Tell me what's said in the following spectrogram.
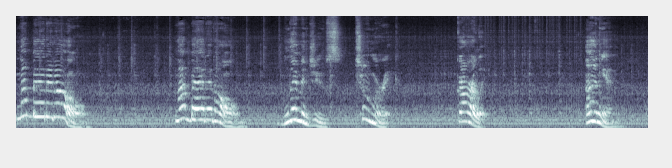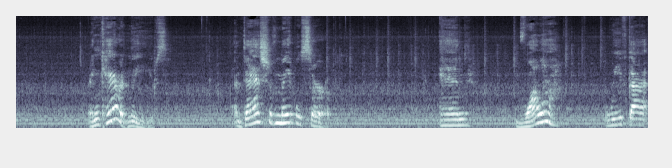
Not bad at all. Not bad at all. Lemon juice turmeric, garlic, onion, and carrot leaves, a dash of maple syrup, and voila, we've got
